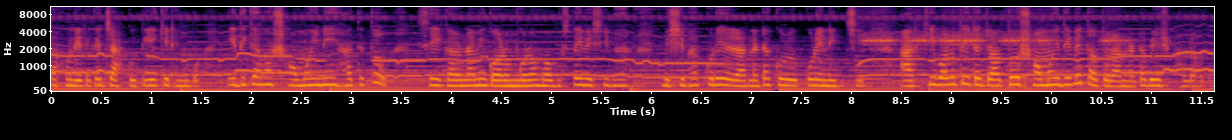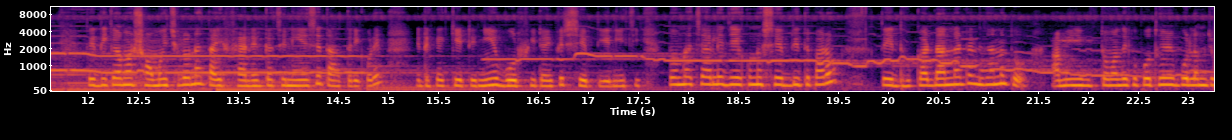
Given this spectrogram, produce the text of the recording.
তখন এটাকে চাকু দিয়ে কেটে নেব। এদিকে আমার সময় নেই হাতে তো, সেই কারণে আমি গরম গরম অবস্থায় বেশিরভাগ বেশিরভাগ করে রান্নাটা করে- করে নিচ্ছি। আর কি বলো তো এটা যত সময় দেবে তত রান্নাটা বেশ ভালো হবে। তো এদিকে আমার সময় ছিল না, তাই ফ্যানের কাছে নিয়ে এসে তাড়াতাড়ি করে এটাকে কেটে নিয়ে বরফি টাইপের শেপ দিয়ে নিয়েছি। তোমরা চাইলে যে কোনো শেপ দিতে পারো। তো এই ধোকার রান্নাটা জানো তো, আমি তোমাদেরকে প্রথমে বললাম যে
